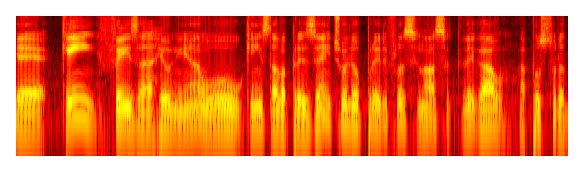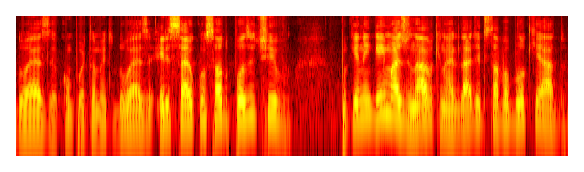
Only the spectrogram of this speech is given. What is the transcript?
é, quem fez a reunião ou quem estava presente olhou para ele e falou assim: Nossa, que legal a postura do Wesley, o comportamento do Wesley. Ele saiu com saldo positivo, porque ninguém imaginava que na realidade ele estava bloqueado.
